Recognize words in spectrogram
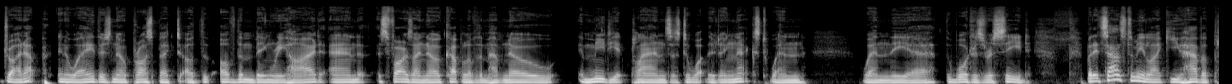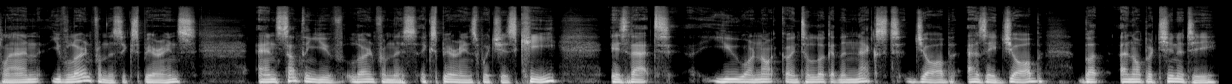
dried up in a way. There's no prospect of the, of them being rehired, and as far as I know, a couple of them have no immediate plans as to what they're doing next when when the uh, the waters recede. But it sounds to me like you have a plan. You've learned from this experience, and something you've learned from this experience, which is key, is that you are not going to look at the next job as a job, but an opportunity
